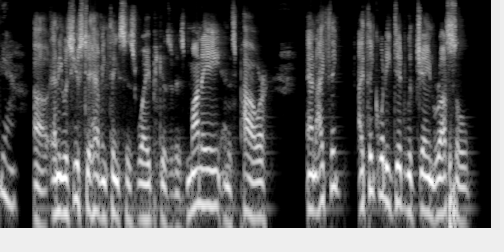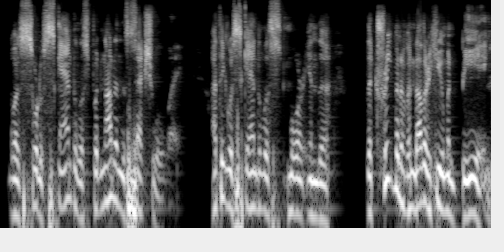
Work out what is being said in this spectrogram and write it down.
Yeah. uh, and he was used to having things his way because of his money and his power. And I think I think what he did with Jane Russell was sort of scandalous, but not in the sexual way. I think it was scandalous more in the the treatment of another human being,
